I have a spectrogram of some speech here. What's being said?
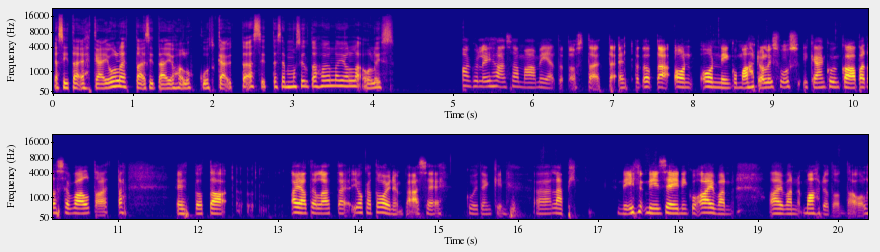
ja sitä ehkä ei ole tai sitä ei ole halukkuut käyttää sitten semmoisilla tahoilla, joilla olisi. Olen kyllä ihan samaa mieltä tuosta, että, että tota, on, on niin kuin mahdollisuus ikään kuin kaapata se valta, että et tota, ajatellaan, että joka toinen pääsee kuitenkin ää, läpi. Niin, niin se ei niin kuin aivan, aivan mahdotonta ole.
